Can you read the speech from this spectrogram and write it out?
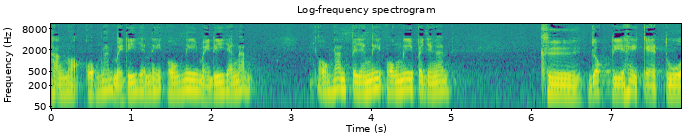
ข้างนอก องค์นั้นไม่ดีอย่างนี้ องค์นี้ไม่ดีอย่างนั้น องค์นั้นเป็นอย่างนี้ องค์นี้เป็นอย่างนั้น คือยกดีให้แก่ตัว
